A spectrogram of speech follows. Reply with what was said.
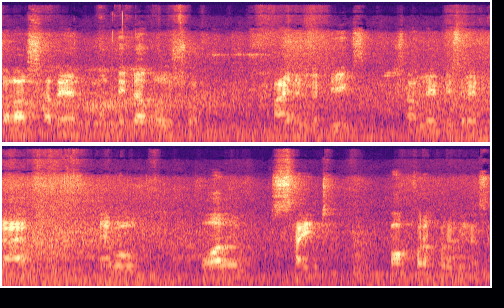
চলার সাথে প্রতিটা অংশ হাইড্রোলিকের ডিস্ক সামনের পিছনের টায়ার এবং অল সাইড অক্ষর অক্ষরে মিল আছে।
